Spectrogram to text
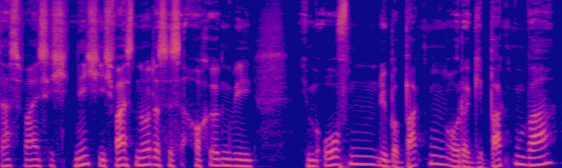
das weiß ich nicht. Ich weiß nur, dass es auch irgendwie im Ofen überbacken oder gebacken war.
